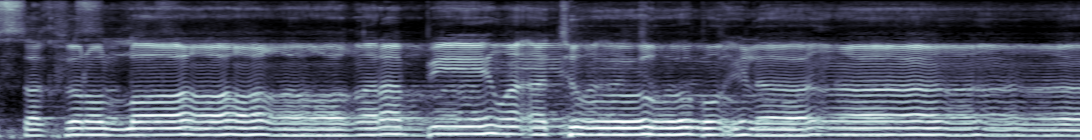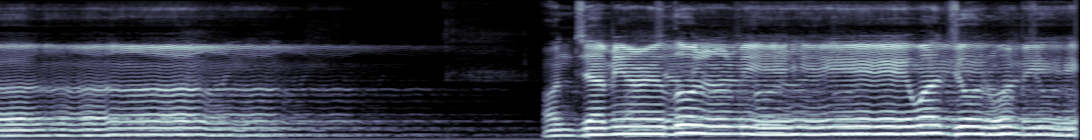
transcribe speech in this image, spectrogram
أستغفر الله ربي وأتوب إليه. عن جميع ظلمي وجرمي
